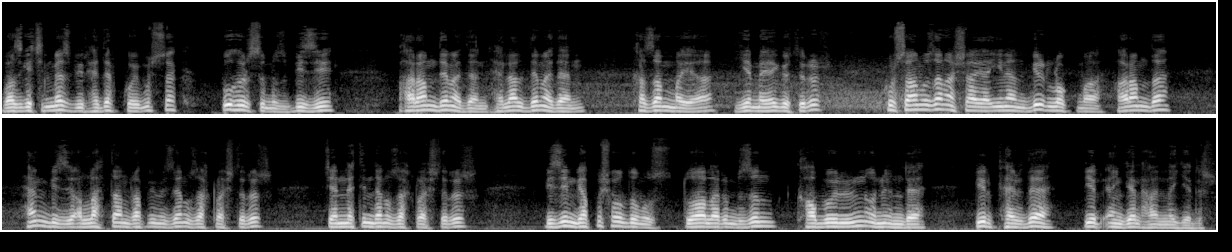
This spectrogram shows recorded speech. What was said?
vazgeçilmez bir hedef koymuşsak, bu hırsımız bizi haram demeden, helal demeden kazanmaya, yemeye götürür. Kursağımızdan aşağıya inen bir lokma haram da hem bizi Allah'tan, Rabbimizden uzaklaştırır, cennetinden uzaklaştırır. Bizim yapmış olduğumuz dualarımızın kabulünün önünde bir perde, bir engel haline gelir.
